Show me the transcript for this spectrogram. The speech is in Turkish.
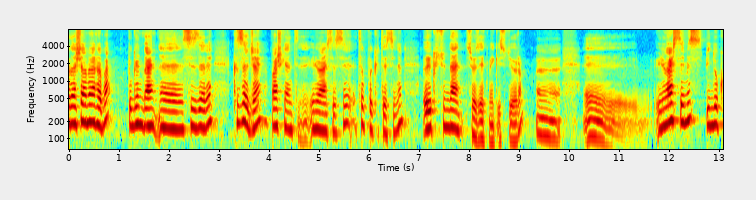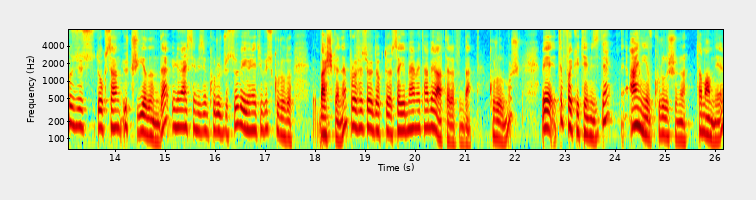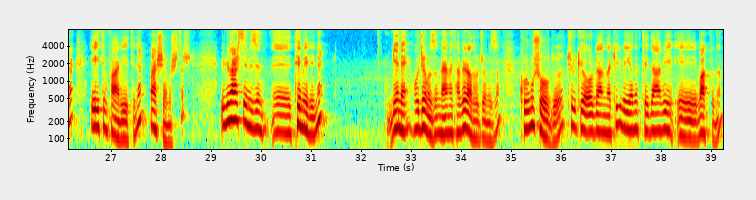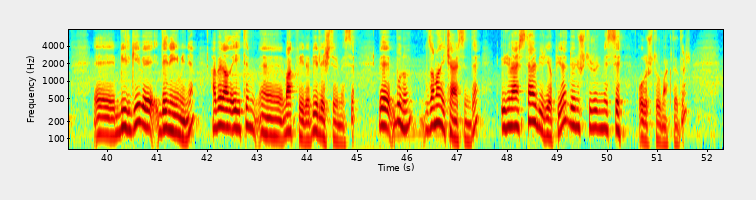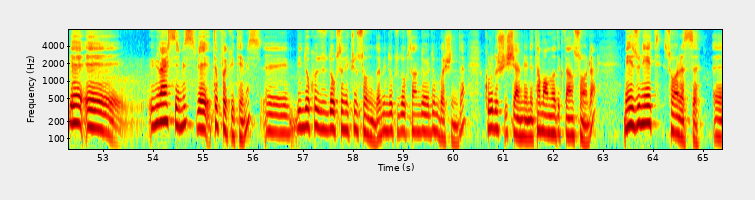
Arkadaşlar merhaba. Bugün ben e, sizlere kısaca Başkent Üniversitesi Tıp Fakültesi'nin öyküsünden söz etmek istiyorum. E, e, üniversitemiz 1993 yılında üniversitemizin kurucusu ve yönetim üst kurulu başkanı Profesör Doktor Sayın Mehmet Haberal tarafından kurulmuş ve tıp fakültemizde aynı yıl kuruluşunu tamamlayarak eğitim faaliyetine başlamıştır. Üniversitemizin e, temelini gene hocamızın, Mehmet Haberal hocamızın kurmuş olduğu Türkiye Organ Nakil ve Yanık Tedavi e, Vakfı'nın e, bilgi ve deneyimini Haberal Eğitim e, Vakfı ile birleştirmesi ve bunun zaman içerisinde üniversiter bir yapıya dönüştürülmesi oluşturmaktadır. Ve e, üniversitemiz ve tıp fakültemiz e, 1993'ün sonunda, 1994'ün başında kuruluş işlemlerini tamamladıktan sonra mezuniyet sonrası e,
